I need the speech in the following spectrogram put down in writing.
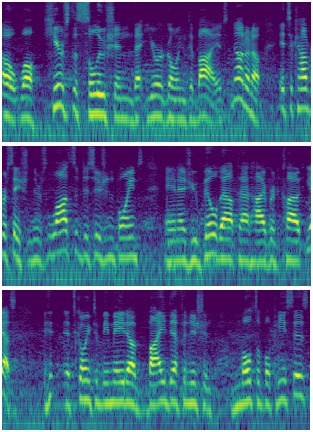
oh, well, here's the solution that you're going to buy. It's no, no, no, it's a conversation. There's lots of decision points, and as you build out that hybrid cloud, yes, it's going to be made of, by definition, multiple pieces.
